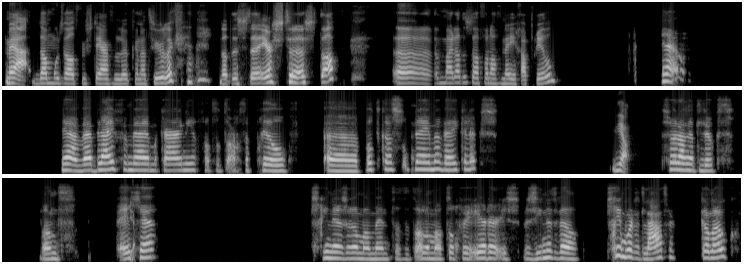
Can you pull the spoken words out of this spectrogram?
Maar ja, dan moet wel het versterven lukken natuurlijk. dat is de eerste stap. Uh, maar dat is dan vanaf 9 april. Ja. Ja, wij blijven bij elkaar in ieder geval tot 8 april uh, podcast opnemen, wekelijks. Ja. Zolang het lukt. Want, weet ja. je, misschien is er een moment dat het allemaal toch weer eerder is. We zien het wel. Misschien wordt het later. Kan ook.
